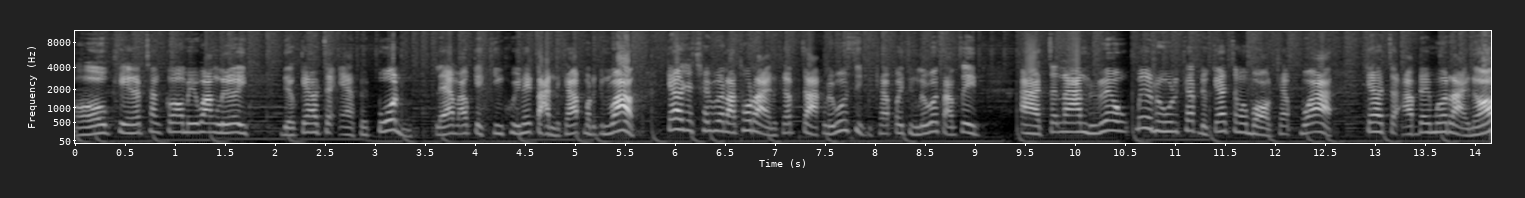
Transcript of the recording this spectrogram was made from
โอเคนะช่างก็ไม่ว่างเลย เดี๋ยวแก้วจะแอบไปป้น แล้วมาอัปเกรดคิงควีนให้ตันนะครับมาดูกันว่าแก้วจะใช้เวลาเท่าไหร่นะครับจากเลเวล10ครับไปถึงเลเวล30 อาจจะนานหรือเร็วไม่รู้นะครับเดี๋ยวแก้วจะมาบอกครับว่าแก้วจะอัพได้เมื่อไหร่เนาะ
